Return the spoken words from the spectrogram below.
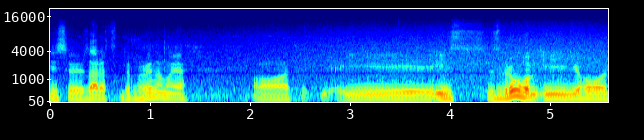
і зараз дружина моя. От, і, і з- другом, і його е,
